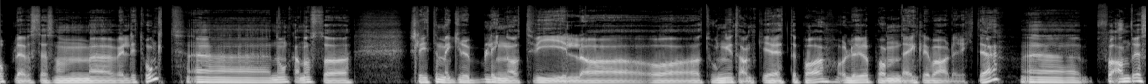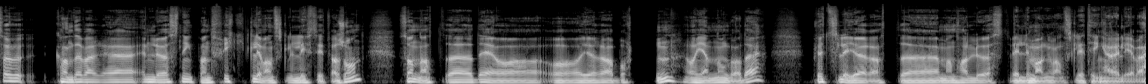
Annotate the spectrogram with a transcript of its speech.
oppleves det som eh, veldig tungt. Noen kan også slite med grubling og tvil og, og tunge tanker etterpå og lure på om det egentlig var det riktige. For andre så kan det være en løsning på en fryktelig vanskelig livssituasjon, sånn at eh, det å, å gjøre aborten og gjennomgå det, plutselig gjør at uh, man har løst veldig mange vanskelige ting her i livet.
